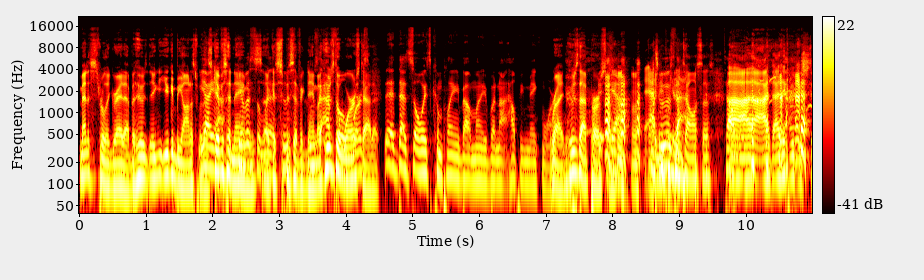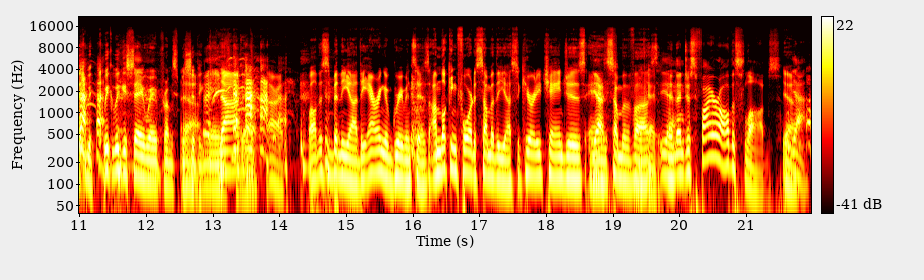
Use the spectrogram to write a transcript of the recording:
Menace is really great at, it, but who's, you can be honest with Yeah, us. yeah. Give us a name, us like a list. Who's- specific name. who's Like who's the absolute worst at it? That's always complaining about money but not helping make more. Right. Who's that person? Yeah. Can, Who you, is can you tell us this? Uh, Tell me. I, I think we can stay, we, we, can- we can stay away from specific names. No, okay. All right. Well, this has been the uh, the airing of grievances. I'm looking forward to some of the uh, security changes and Yes. some of uh, Okay. And then just fire all the slobs. yeah. Yeah.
